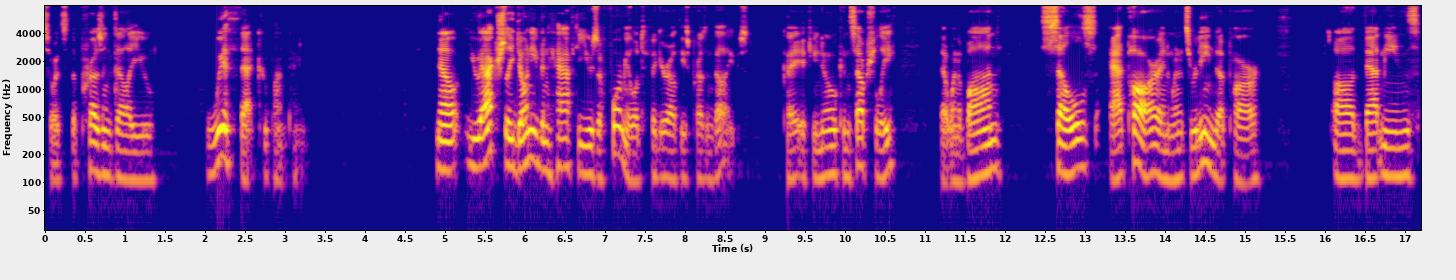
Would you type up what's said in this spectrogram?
So it's the present value with that coupon payment. Now, you actually don't even have to use a formula to figure out these present values. Okay, if you know conceptually that when a bond sells at par and when it's redeemed at par, uh, that means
